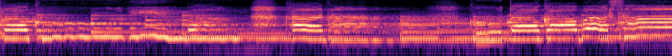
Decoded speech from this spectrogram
takut bimbang karena ku tahu kau bersamaku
